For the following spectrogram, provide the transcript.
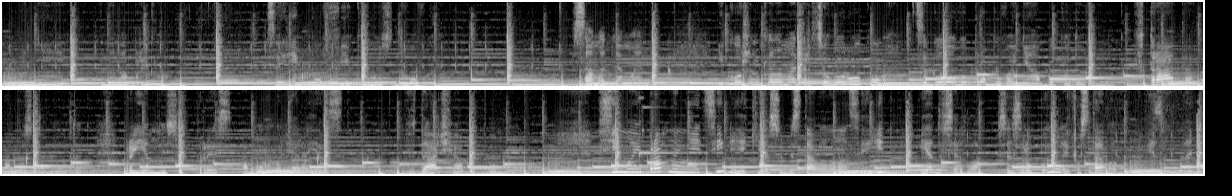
мені не набридла. Цей рік був якимось довгим саме для мене. І кожен кілометр цього року це було випробування або подарунок, втрата або здобуток, приємний сюрприз або холєра ясна, вдача або помилка. Всі мої прагнення і цілі, які я собі ставила на цей рік, я досягла, все зробила і поставила нові завдання.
